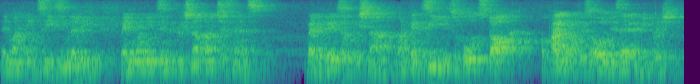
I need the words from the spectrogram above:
then one can see similarly when one is in krishna consciousness by the grace of krishna one can see his whole stock a pile of his whole desire and impression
